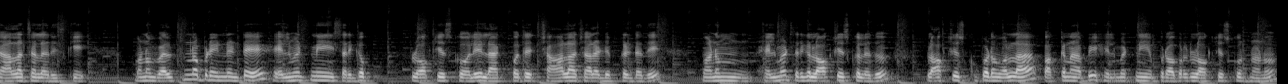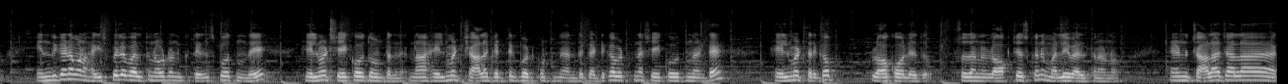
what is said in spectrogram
చాలా చాలా రిస్కీ మనం వెళ్తున్నప్పుడు ఏంటంటే హెల్మెట్ని సరిగ్గా లాక్ చేసుకోవాలి. లేకపోతే చాలా చాలా డిఫికల్ట్ అది. మనం హెల్మెట్ సరిగ్గా లాక్ చేసుకోలేదు. లాక్ చేసుకోవడం వల్ల పక్కన ఆపి హెల్మెట్ని ప్రాపర్గా లాక్ చేసుకుంటున్నాను. ఎందుకంటే మనం హై స్పీడ్లో వెళ్తున్నప్పుడు మనకు తెలిసిపోతుంది. హెల్మెట్ షేక్ అవుతూ ఉంటుంది. నా హెల్మెట్ చాలా గట్టిగా పట్టుకుంటుంది. అంత గట్టిగా పట్టుకున్న షేక్ అవుతుందంటే హెల్మెట్ సరిగ్గా లాక్ అవ్వలేదు. సో దాన్ని లాక్ చేసుకొని మళ్ళీ వెళ్తున్నాను. నేను చాలా చాలా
